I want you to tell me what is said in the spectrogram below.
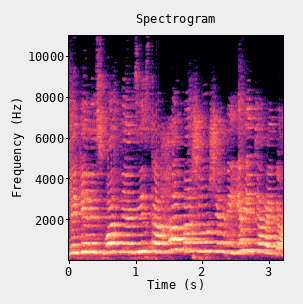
लेकिन इस वक्त अज़ीज़ का हर मशहूर शहरी यही चाहेगा।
